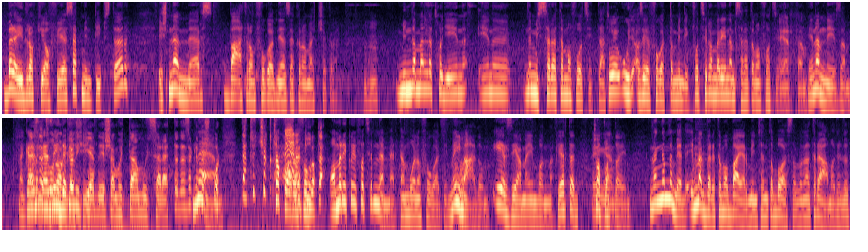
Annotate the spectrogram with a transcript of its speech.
beleid rakja a félszet, mint tipster, és nem mersz bátran fogadni ezekre a meccsekre. Uh-huh. Mindamellett, hogy én, én nem is szeretem a focit. Tehát úgy azért fogadtam mindig focira, mert én nem szeretem a focit. Értem. Én nem nézem. Nekem Ez meg lett volna a kövi kérdésem, hogy te amúgy szeretted ezeket a Nem. sport? Tehát, hogy csak, Csak arra fog, tudtál- amerikai focira nem mertem volna fogadni. Mert imádom. Érzelmeim vannak, érted? Igen. Engem nem érdekel. Én megveretem a Bayern München-t, a Barcelonát, Real Madridot.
